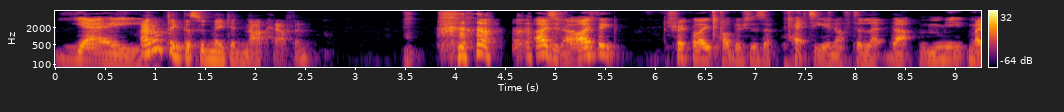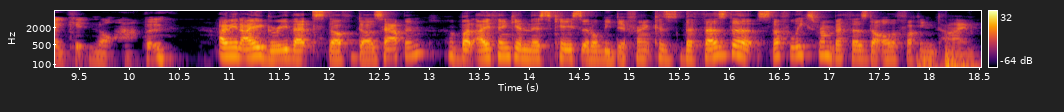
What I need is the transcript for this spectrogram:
yay. I don't think this would make it not happen. I don't know. I think AAA publishers are petty enough to let that me- make it not happen. I mean, I agree that stuff does happen, but I think in this case it'll be different because Bethesda stuff leaks from Bethesda all the fucking time,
